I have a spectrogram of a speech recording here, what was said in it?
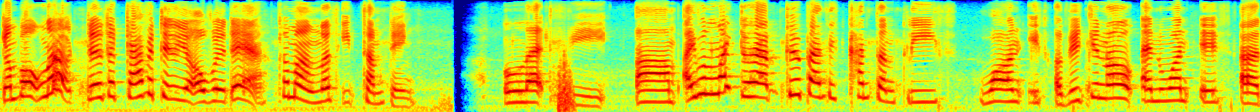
Gumball, look, there's a cafeteria over there. Come on, let's eat something. Let's see. Um, I would like to have two pancit canton, please. One is original and one is a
